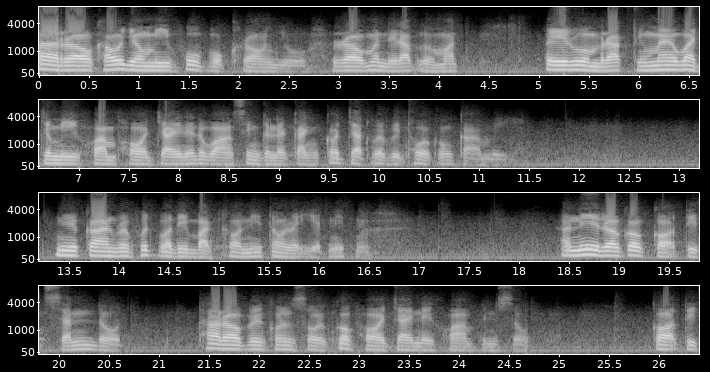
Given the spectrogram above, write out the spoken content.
ถ้าเราเขายังมีผู้ปกครองอยู่ เราไม่ได้รับอนุมัติไปร่วมรักถึงแม้ว่าจะมีความพอใจในระหว่างสิ่งกันและกัน ก็จัดไว้เป็นโทษของกามีนี่การประพฤติปฏิบัติข้อนี้ต้องละเอียดนิดหนึ่งอันนี้เราก็เกาะติดสันโดษ ถ้าเราเป็นคนโสดก็พอใจในความเป็นโสด เกาะติด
